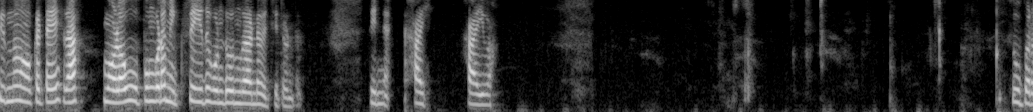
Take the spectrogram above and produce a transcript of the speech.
തിന്നു നോക്കട്ടെ. ഇതാ മുളകും ഉപ്പും കൂടെ മിക്സ് ചെയ്ത് കൊണ്ടുവന്നാണ്ട് വെച്ചിട്ടുണ്ട്. പിന്നെ ഹായ് ഹായ് വാ. സൂപ്പർ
